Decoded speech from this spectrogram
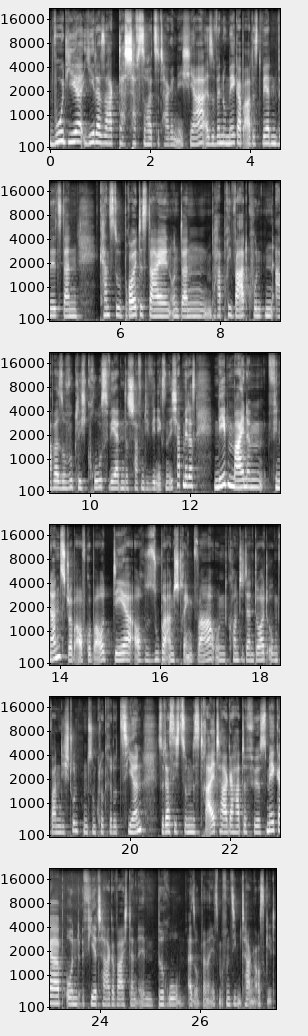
wo dir jeder sagt, das schaffst du heutzutage nicht, ja? Also wenn du Make-up-Artist werden willst, dann kannst du Bräute stylen und dann ein paar Privatkunden, aber so wirklich groß werden, das schaffen die wenigsten. Ich habe mir das neben meinem Finanzjob aufgebaut, der auch super anstrengend war und konnte dann dort irgendwann die Stunden zum Glück reduzieren, sodass ich zumindest drei Tage hatte fürs Make-up und vier Tage war ich dann im Büro. Also wenn man jetzt mal von sieben Tagen ausgeht.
